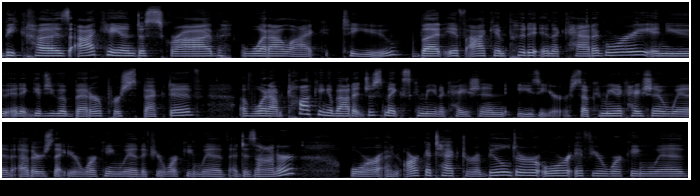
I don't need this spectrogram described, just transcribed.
because I can describe what I like to you, but if I can put it in a category and you and it gives you a better perspective of what I'm talking about, it just makes communication easier. So communication with others that you're working with if you're working with a designer or an architect or a builder, or if you're working with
